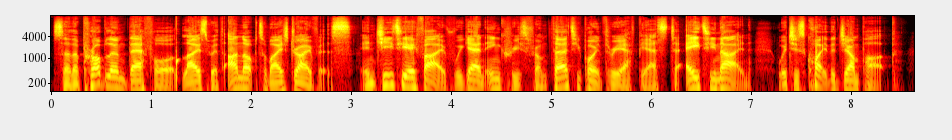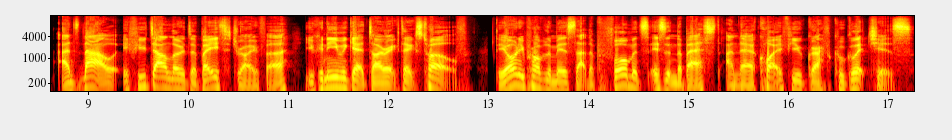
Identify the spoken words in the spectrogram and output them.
So the problem, therefore, lies with unoptimized drivers. In GTA 5, we get an increase from 30.3 FPS to 89, which is quite the jump up. And now, if you download a beta driver, you can even get DirectX 12. The only problem is that the performance isn't the best and there are quite a few graphical glitches.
